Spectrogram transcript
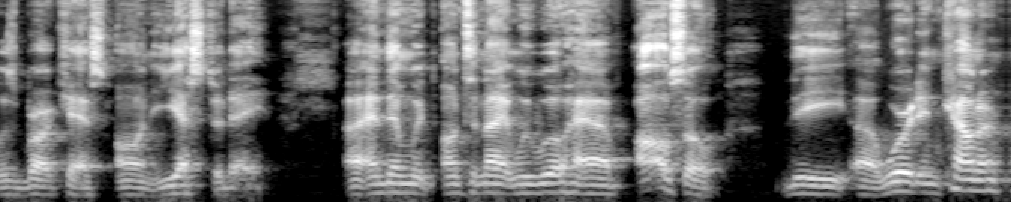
was broadcast on yesterday. Uh, and then we, on tonight, we will have also the uh, Word Encounter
